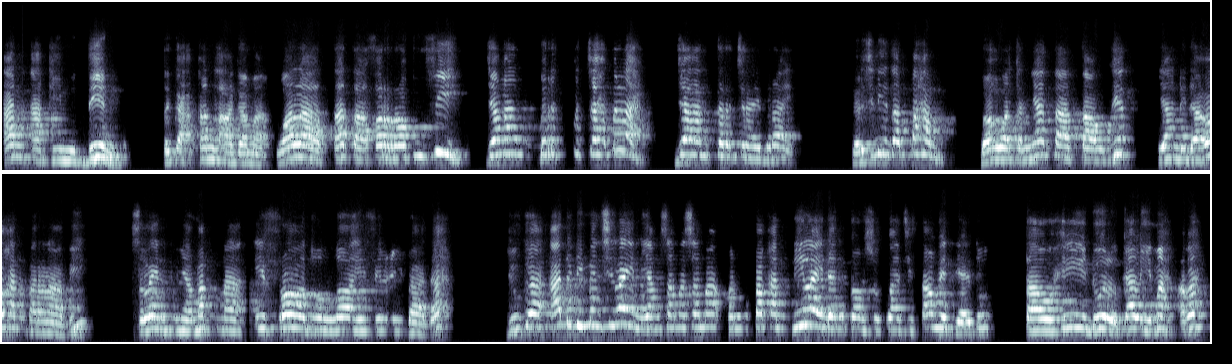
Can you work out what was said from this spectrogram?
An aqimuddin. Tegakkanlah agama. Wala tatafarraqu fi. Jangan berpecah belah. Jangan tercerai-berai. Dari sini kita paham bahwa ternyata tauhid yang didakwakan para nabi selain punya makna ifradullahi fil ibadah juga ada dimensi lain yang sama-sama merupakan nilai dan konsekuensi tauhid yaitu tauhidul kalimah apa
